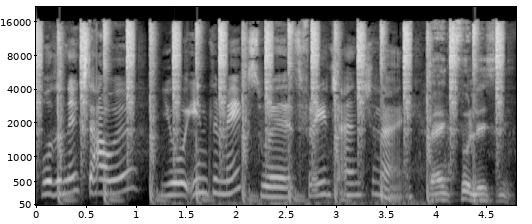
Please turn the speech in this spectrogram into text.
For the next hour, you're in the mix with French and Shanay. Thanks for listening.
